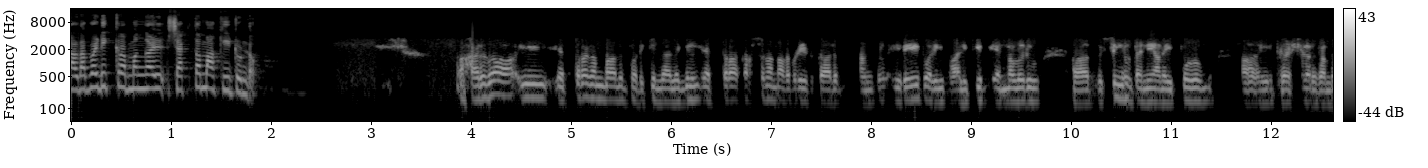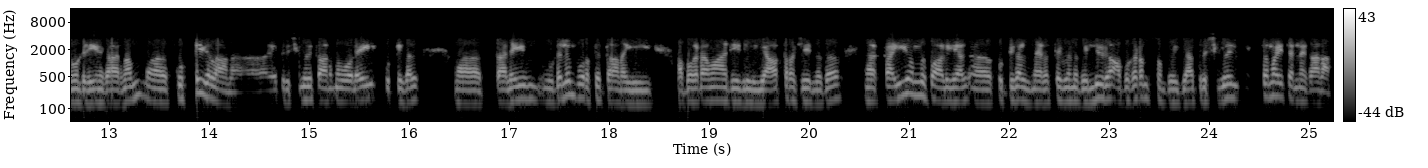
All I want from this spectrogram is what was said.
നടപടിക്രമങ്ങൾ ശക്തമാക്കിയിട്ടുണ്ടോ? ഹരിത ഈ എത്ര കണ്ടാലും പഠിക്കില്ല അല്ലെങ്കിൽ എത്ര കർശന നടപടി എടുത്താലും തങ്ങൾ ഇതേ പാലിക്കും എന്നുള്ളൊരു ദൃശ്യങ്ങൾ തന്നെയാണ് ഇപ്പോഴും ഈ പ്രേക്ഷകർ കണ്ടുകൊണ്ടിരിക്കുന്നത് കാരണം കുട്ടികളാണ്. തൃശ്ശൂരിൽ കാണുന്ന പോലെ ഈ കുട്ടികൾ തലയും ഉടലും പുറത്തിട്ടാണ് ഈ അപകടമായ രീതിയിൽ യാത്ര ചെയ്യുന്നത്. കൈയൊന്ന് പാളിയാൽ കുട്ടികൾ നിലത്ത് വീണ് വലിയൊരു അപകടം സംഭവിക്കും ആ ദൃശ്യങ്ങളിൽ വ്യക്തമായി തന്നെ കാണാം.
